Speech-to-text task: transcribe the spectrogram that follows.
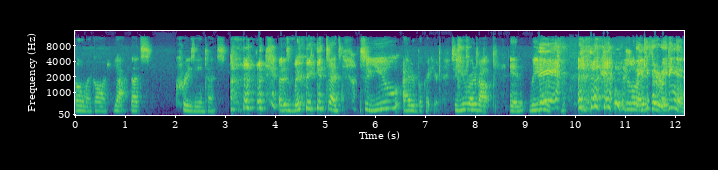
Oh my God! Yeah, that's crazy intense. that is very intense. So you, I have your book right here. So you wrote about in reading. Yeah. Thank you for reading it.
